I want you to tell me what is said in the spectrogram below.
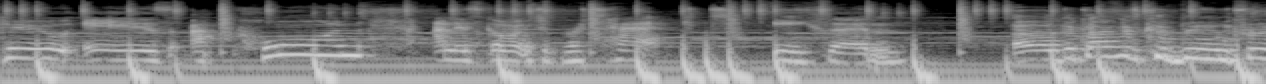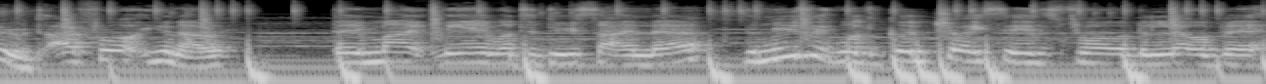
who is a pawn and is going to protect Ethan. Uh, the graphics could be improved. I thought, you know, they might be able to do something there. The music was good choices for the little bit,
